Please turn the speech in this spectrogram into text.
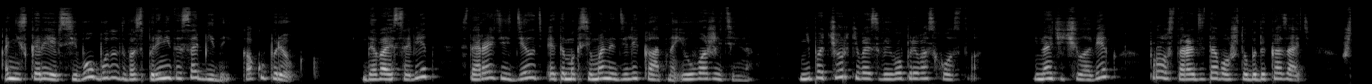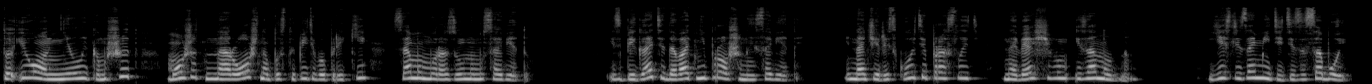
они, скорее всего, будут восприняты с обидой, как упрек. Давая совет, старайтесь делать это максимально деликатно и уважительно, не подчеркивая своего превосходства. Иначе человек, просто ради того, чтобы доказать, что и он не лыком шит, может нарочно поступить вопреки самому разумному совету. Избегайте давать непрошенные советы, иначе рискуете прослыть навязчивым и занудным. Если заметите за собой,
